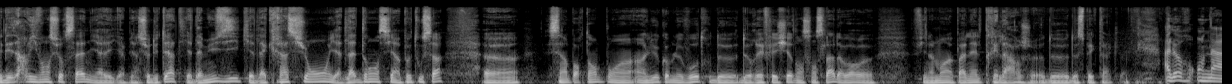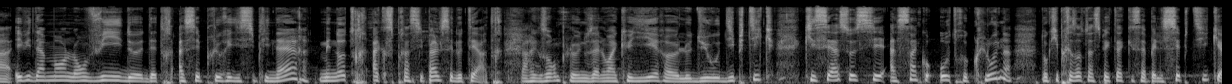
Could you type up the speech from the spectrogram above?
des arts vivants sur scène. Il y, a, il y, a, bien sûr du théâtre, il y a de la musique, il y a de la création, il y a de la danse, il y a un peu tout ça. Euh, c'est important pour un, lieu comme le vôtre de, réfléchir dans ce sens-là, d'avoir euh, finalement un panel très large de, spectacles. Alors, on a évidemment l'envie d'être assez pluridisciplinaire, mais notre axe principal, c'est le théâtre. Par exemple, nous allons accueillir euh, le duo Diptyque qui s'est associé à cinq autres clowns. Donc, ils présentent un spectacle qui s'appelle Sceptique.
